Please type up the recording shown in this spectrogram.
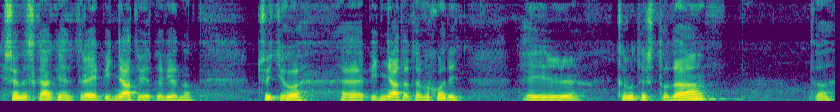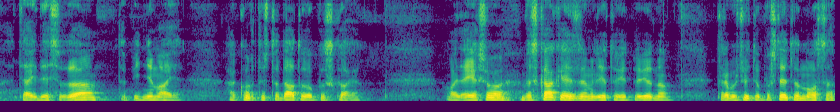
якщо вискакує, треба підняти відповідно. Чуть його е, підняти, то виходить, е, крутиш туди, то ця йде сюди, то піднімає. А крутиш туди, то опускає. От, а якщо вискакує з землі, то відповідно треба чуть опустити носа,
